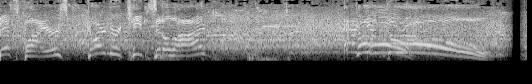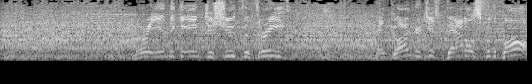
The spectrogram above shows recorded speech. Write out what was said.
Misfires. Gardner keeps it alive. And gets the roll. Murray in the game to shoot the three. And Gardner just battles for the ball.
